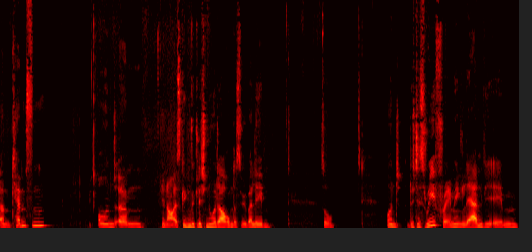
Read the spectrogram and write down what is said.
ähm, kämpfen. Und ähm, Genau, es ging wirklich nur darum, dass wir überleben. So. Und durch das Reframing lernen wir eben,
